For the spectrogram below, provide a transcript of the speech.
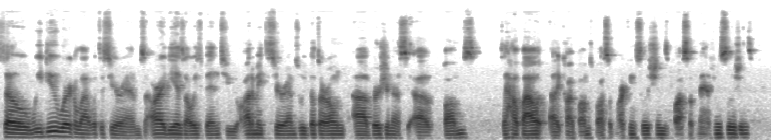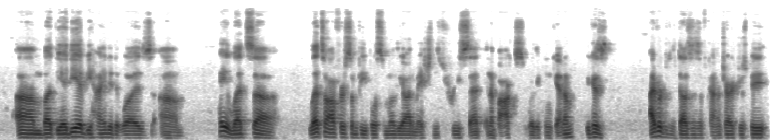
So we do work a lot with the CRMs. Our idea has always been to automate the CRMs. We built our own uh, version of, of Bums to help out. I call it Bums, Boss Up Marketing Solutions, Boss Up Management Solutions. Um, but the idea behind it was, um, hey, let's uh, let's offer some people some of the automations preset in a box where they can get them because I've worked with dozens of contractors, Pete,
